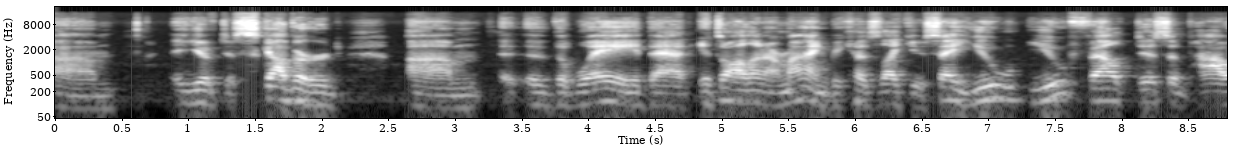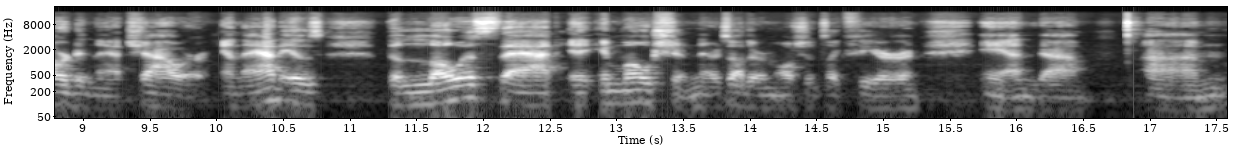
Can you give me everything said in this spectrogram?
um, you've discovered um, the way that it's all in our mind because like you say you you felt disempowered in that shower and that is the lowest that emotion there's other emotions like fear and and uh, um,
